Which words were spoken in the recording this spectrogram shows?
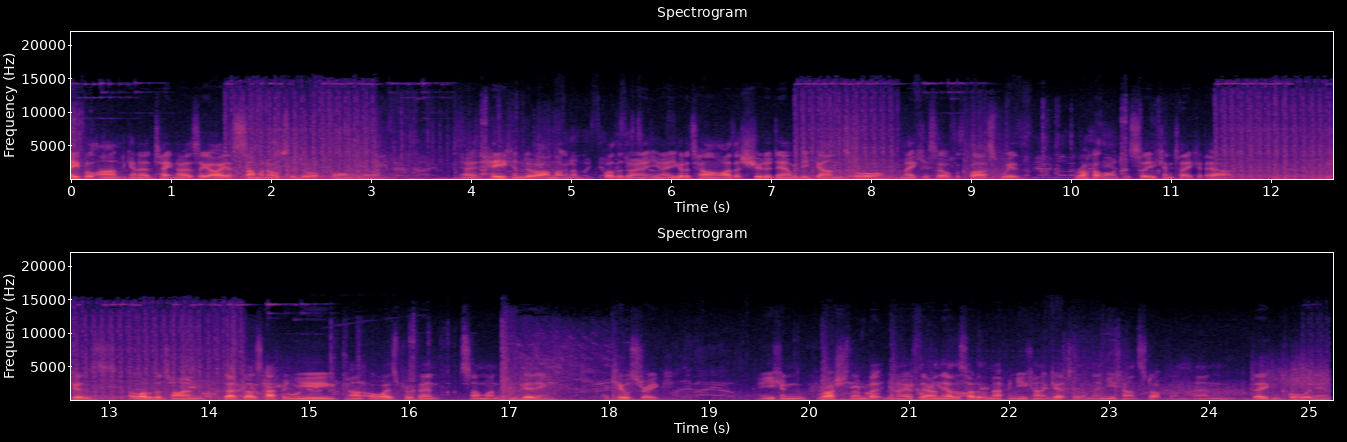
people aren't going to take notice. They go, oh yeah, someone else will do it for me. Or, you know, he can do it, I'm not going to bother doing it. You know, you got to tell him either shoot it down with your guns or make yourself a class with rocket launchers so you can take it out. Because a lot of the time that does happen. You can't always prevent someone from getting a kill streak. You can rush them, but you know if they're on the other side of the map and you can't get to them, then you can't stop them, and they can call it in,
